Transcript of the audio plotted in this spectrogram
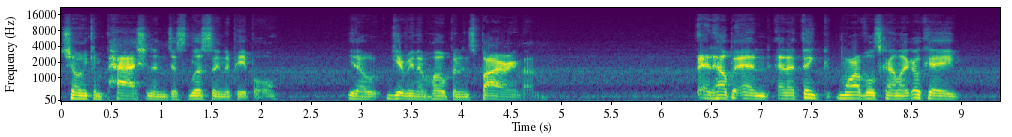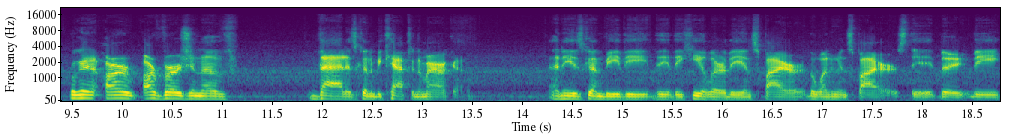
showing compassion and just listening to people, you know, giving them hope and inspiring them, and help. And and I think Marvel's kind of like okay, we're gonna our our version of that is going to be Captain America and he's going to be the the the healer, the inspire, the one who inspires, the the the,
